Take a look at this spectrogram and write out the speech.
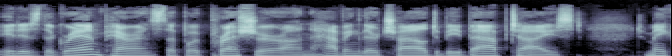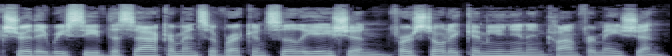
It is the grandparents that put pressure on having their child to be baptized, to make sure they receive the sacraments of reconciliation, First Holy Communion, and confirmation.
